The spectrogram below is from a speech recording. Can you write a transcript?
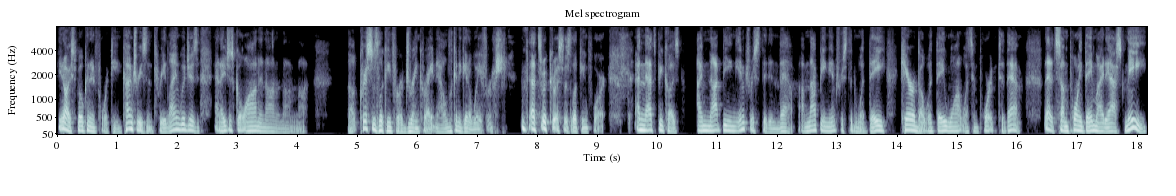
You know, I've spoken in 14 countries in three languages, and I just go on and on and on and on. Uh, Chris is looking for a drink right now, looking to get away from me. that's what Chris is looking for. And that's because I'm not being interested in them. I'm not being interested in what they care about, what they want, what's important to them. Then at some point they might ask me,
